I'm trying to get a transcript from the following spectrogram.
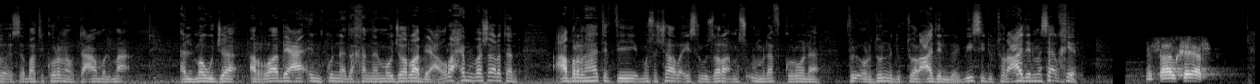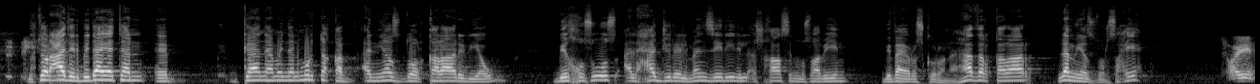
إصابات كورونا والتعامل مع الموجة الرابعة. إن كنا دخلنا الموجة الرابعة. أرحب مباشرة عبر الهاتف في مستشار رئيس الوزراء مسؤول ملف كورونا في الأردن الدكتور عادل البلبيسي دكتور عادل مساء الخير. مساء الخير. دكتور عادل بداية آه، كان من المرتقب أن يصدر قرار اليوم بخصوص الحجر المنزلي للأشخاص المصابين بفيروس كورونا. هذا القرار لم يصدر صحيح؟ صحيح.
